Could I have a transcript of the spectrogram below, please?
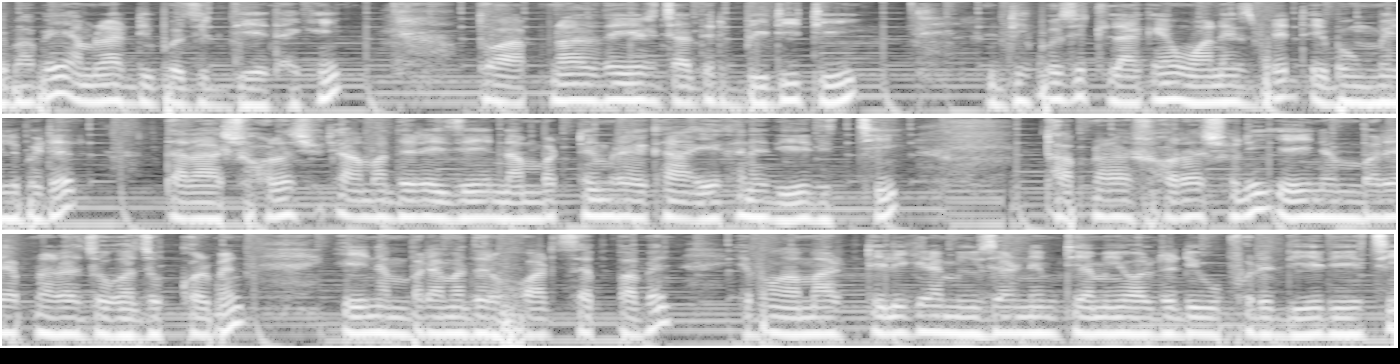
এভাবেই আমরা ডিপোজিট দিয়ে থাকি। তো আপনাদের যাদের বিডিটি ডিপোজিট লাগে ওয়ান এক্স বেড এবং মেল বেডের তারা সরাসরি আমাদের এই যে নাম্বারটা আমরা এখানে এখানে দিয়ে দিচ্ছি। তো আপনারা সরাসরি এই নাম্বারে আপনারা যোগাযোগ করবেন। এই নাম্বারে আমাদের হোয়াটসঅ্যাপ পাবেন এবং আমার টেলিগ্রাম ইউজার নেমটি আমি অলরেডি উপরে দিয়ে দিয়েছি।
